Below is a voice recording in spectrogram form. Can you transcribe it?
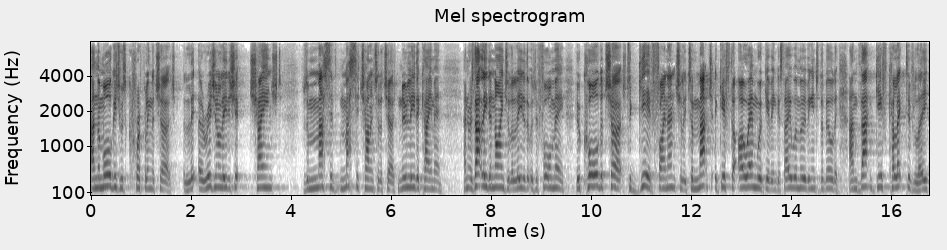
And the mortgage was crippling the church. original leadership changed. It was a massive, massive challenge to the church. New leader came in. And it was that leader, Nigel, the leader that was before me, who called the church to give financially, to match a gift that OM were giving because they were moving into the building. And that gift collectively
